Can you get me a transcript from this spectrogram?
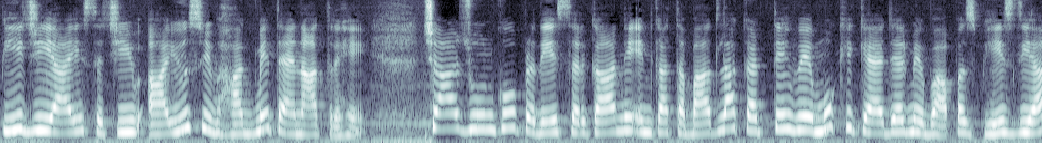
पीजीआई सचिव आयुष विभाग में तैनात रहे। 4 जून को प्रदेश सरकार ने इनका तबादला करते हुए मुख्य कैडर में वापस भेज दिया।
